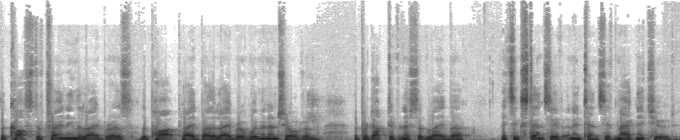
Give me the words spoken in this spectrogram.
the cost of training the labourers, the part played by the labour of women and children, the productiveness of labour, its extensive and intensive magnitude.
